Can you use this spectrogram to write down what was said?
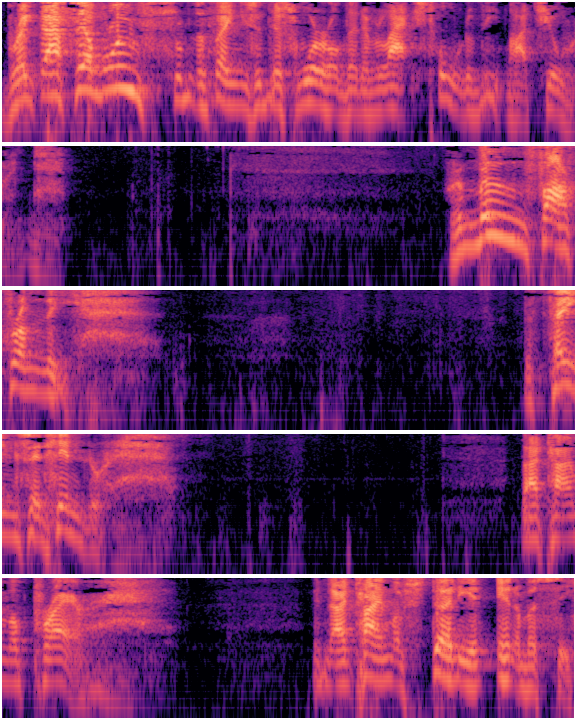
Break thyself loose from the things of this world that have latched hold of thee, my children. Remove far from thee the things that hinder thy time of prayer and thy time of study and intimacy.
